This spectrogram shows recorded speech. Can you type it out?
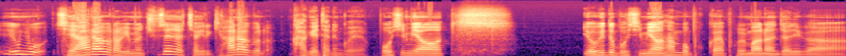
이거 뭐 재하락을 하면 추세 자체가 이렇게 하락을 가게 되는 거예요. 보시면 여기도 보시면 한번 볼까요? 볼만한 자리가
